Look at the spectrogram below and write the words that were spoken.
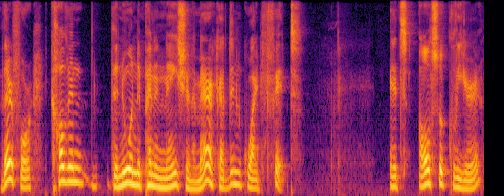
Therefore, calling the new independent nation America didn't quite fit. It's also clear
